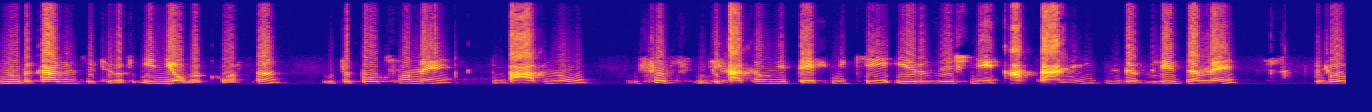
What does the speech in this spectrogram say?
Но да кажем, че в ин йога класа започваме бавно с дихателни техники и различни асани да влизаме в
